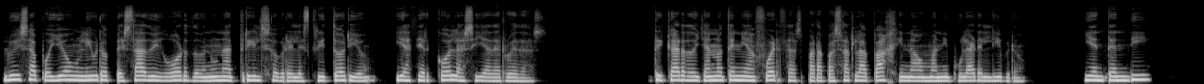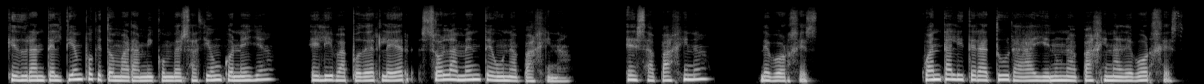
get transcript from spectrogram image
Luis apoyó un libro pesado y gordo en un atril sobre el escritorio y acercó la silla de ruedas. Ricardo ya no tenía fuerzas para pasar la página o manipular el libro, y entendí que durante el tiempo que tomara mi conversación con ella, él iba a poder leer solamente una página, esa página de Borges. ¿Cuánta literatura hay en una página de Borges?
